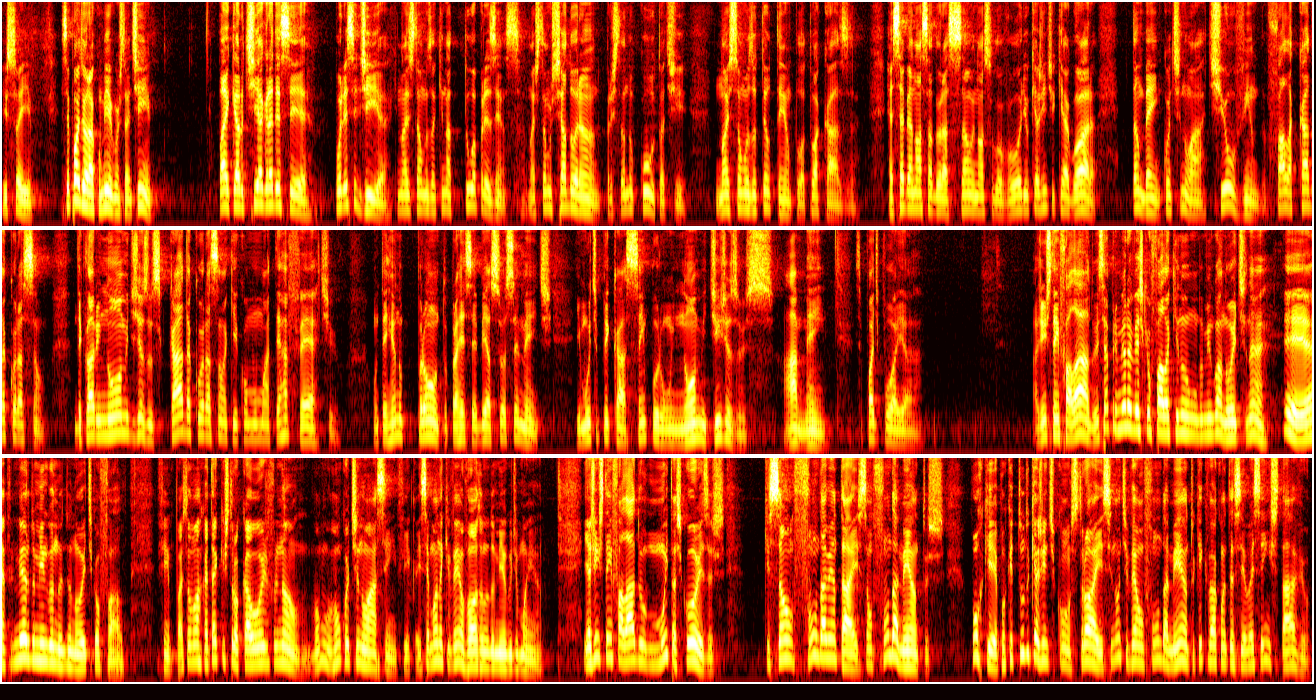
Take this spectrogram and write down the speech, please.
Isso aí. Você pode orar comigo um instantinho? Pai, quero te agradecer por esse dia que nós estamos aqui na tua presença. Nós estamos te adorando, prestando culto a ti. Nós somos o teu templo, a tua casa. Recebe a nossa adoração e nosso louvor, e o que a gente quer agora também continuar te ouvindo. Fala cada coração. Declaro em nome de Jesus cada coração aqui como uma terra fértil, um terreno pronto para receber a sua semente e multiplicar cem por um em nome de Jesus. Amém. Você pode pôr aí a. A gente tem falado, isso é a primeira vez que eu falo aqui no domingo à noite, né? É, é primeiro domingo de noite que eu falo. Enfim, o pastor Marco até quis trocar hoje, eu falei, não, vamos, vamos continuar assim, fica. E semana que vem eu volto no domingo de manhã. E a gente tem falado muitas coisas que são fundamentais, são fundamentos por quê? Porque tudo que a gente constrói, se não tiver um fundamento, o que, que vai acontecer? Vai ser instável.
